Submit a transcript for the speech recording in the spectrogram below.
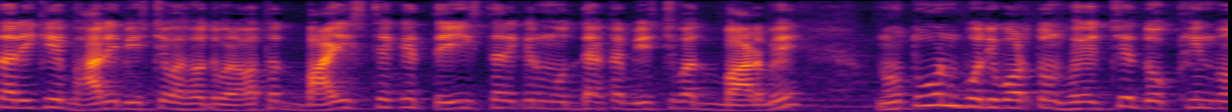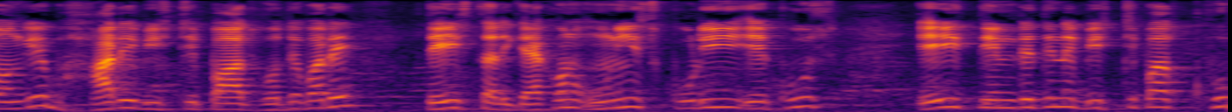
তারিখে ভারী বৃষ্টিপাত হতে পারে, অর্থাৎ বাইশ থেকে তেইশ তারিখের মধ্যে একটা বৃষ্টিপাত বাড়বে। নতুন পরিবর্তন হয়েছে, দক্ষিণবঙ্গে ভারী বৃষ্টিপাত হতে পারে তেইশ তারিখে। এখন উনিশ, কুড়ি, একুশ, এই তিনটে দিনে বৃষ্টিপাত খুব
